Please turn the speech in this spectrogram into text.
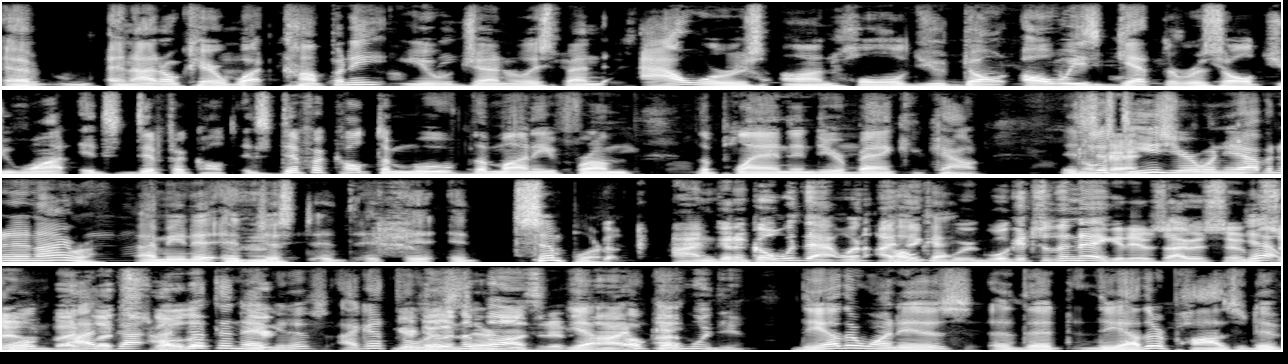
and I don't care what company, you generally spend hours on hold. You don't always get the result you want. It's difficult. It's difficult to move the money from the plan into your bank account. It's just easier when you have it in an IRA. I mean, it, it Mhm. just it, it, it, it's simpler. I'm going to go with that one. I think Okay. we we'll get to the negatives, I assume, yeah, soon. well, but I've let's got, I've got the you're- negatives. I got the You're, list doing the there. positives. Yeah, I, okay. I'm with you. The other one is uh, that the other positive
